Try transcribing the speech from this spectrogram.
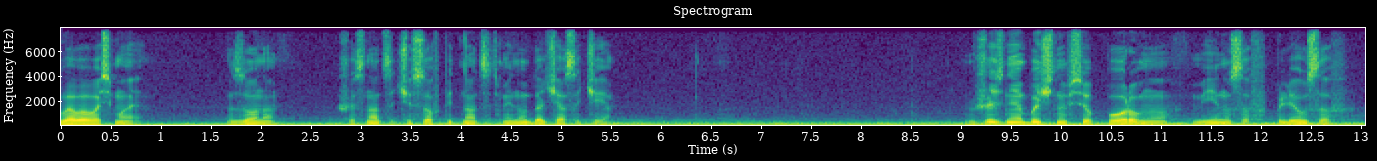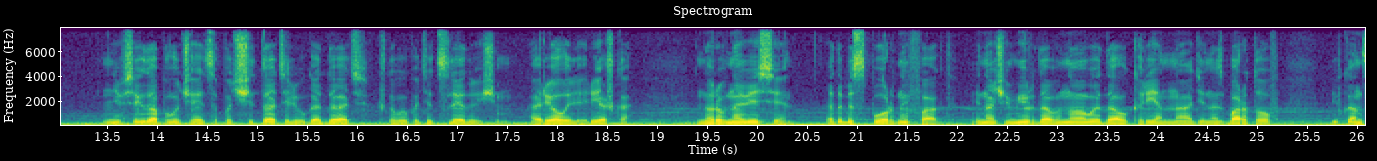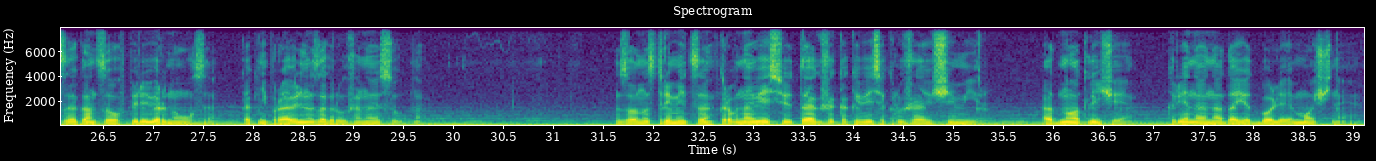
Глава 8. Зона. 16 часов 15 минут до часа Ч. В жизни обычно все поровну. Минусов, плюсов. Не всегда получается подсчитать или угадать, что выпадет следующим. Орел или решка. Но равновесие – это бесспорный факт. Иначе мир давно выдал крен на один из бортов и в конце концов перевернулся, как неправильно загруженное судно. Зона стремится к равновесию так же, как и весь окружающий мир. Одно отличие. Крены она дает более мощные.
